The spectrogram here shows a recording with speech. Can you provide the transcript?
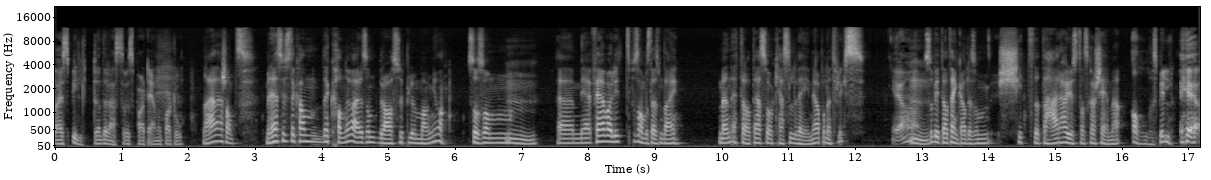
da jeg spilte The Last of Us Part 1 og Part 2. Nei, det er sant. Men jeg syns det, kan- det kan jo være et sånt bra supplement, da. Sånn som eh, jeg, For jeg var litt på samme sted som deg. Men etter at jeg så Castlevania på Netflix, Ja. så begynte jeg å tenke at liksom, shit, dette her har jeg lyst til at skal skje med alle spill. ja.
